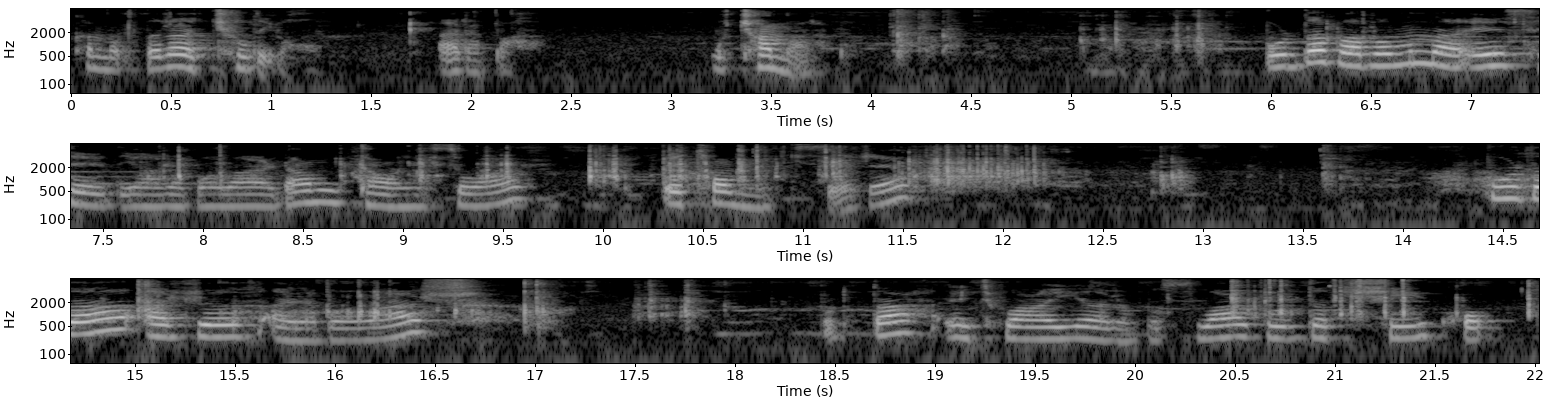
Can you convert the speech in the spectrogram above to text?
kanatları açılıyor. Araba. Uçan araba. Burada babamın da en sevdiği arabalardan bir tanesi var. Beton mikseri. Burada arı araba var. Burada itfaiye arabası var. Burada şey koptu.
